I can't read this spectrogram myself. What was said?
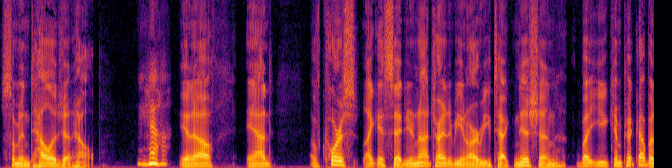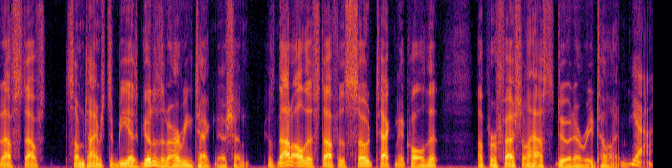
some intelligent help, Yeah. you know. And of course, like I said, you're not trying to be an RV technician, but you can pick up enough stuff sometimes to be as good as an RV technician, because not all this stuff is so technical that a professional has to do it every time. Yeah.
